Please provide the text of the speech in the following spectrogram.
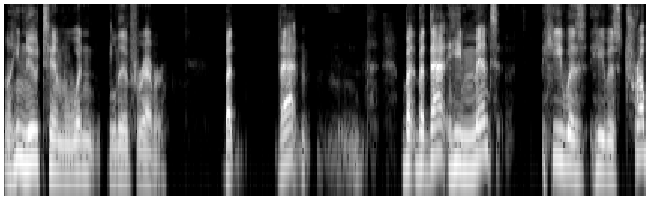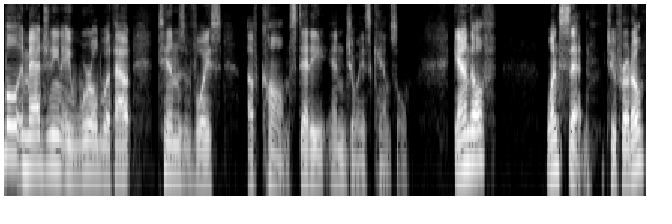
Well, he knew Tim wouldn't live forever, but that, but but that he meant he was he was trouble imagining a world without Tim's voice of calm, steady, and joyous counsel. Gandalf once said to Frodo,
